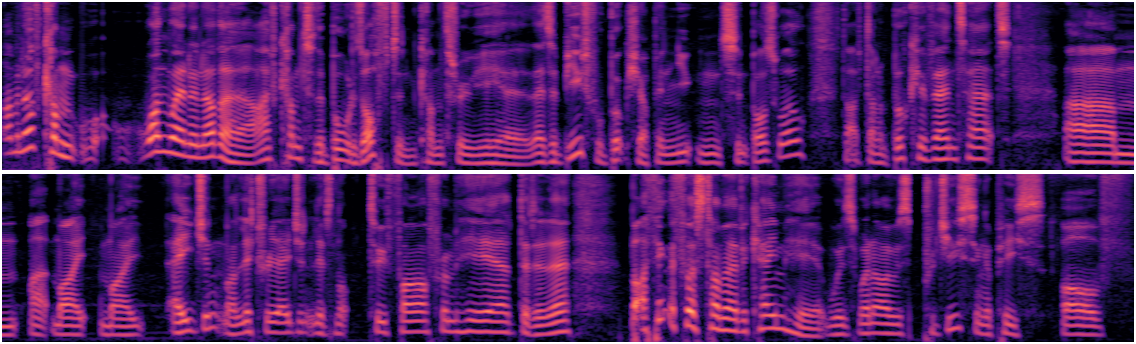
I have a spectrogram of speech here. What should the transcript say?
I mean, I've come one way and another. I've come to the borders often. Come through here. There's a beautiful bookshop in Newtown St Boswell that I've done a book event at. Um, uh, my my agent, my literary agent, lives not too far from here. Da da da. But I think the first time I ever came here was when I was producing a piece of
